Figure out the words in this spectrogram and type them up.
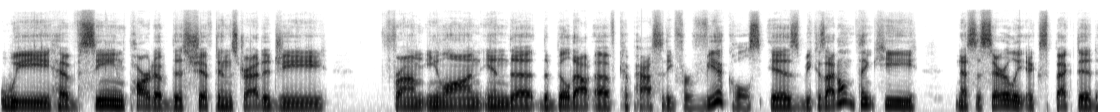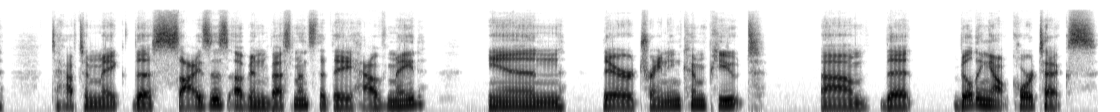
we have seen part of this shift in strategy from Elon in the the build out of capacity for vehicles is because I don't think he necessarily expected to have to make the sizes of investments that they have made in their training compute um, that building out cortex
